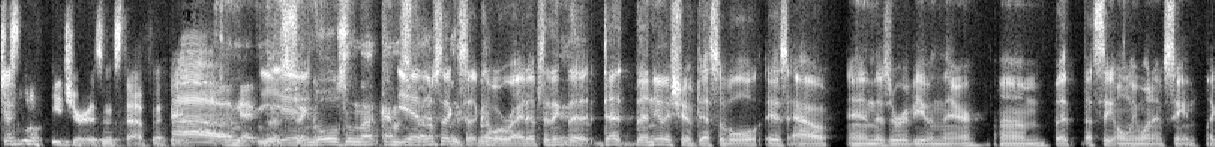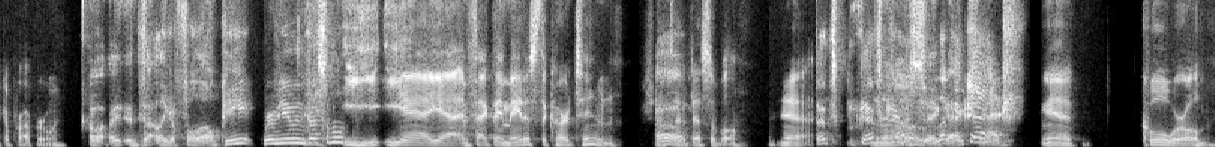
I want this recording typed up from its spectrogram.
just little features and stuff. I think. Oh, okay. the Yeah. singles and that kind of Yeah, stuff. Yeah, there's like, a couple write ups. I think yeah. the de- the new issue of Decibel is out, and there's a review in there. Um, but that's the only one I've seen, like a proper one. Oh, it's like a full LP review in Decibel? Y- yeah, yeah. In fact, they made us the cartoon. Shouts Oh. out Decibel. Yeah, That's that's No. kind of Oh, sick, actually. yeah. Cool world.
